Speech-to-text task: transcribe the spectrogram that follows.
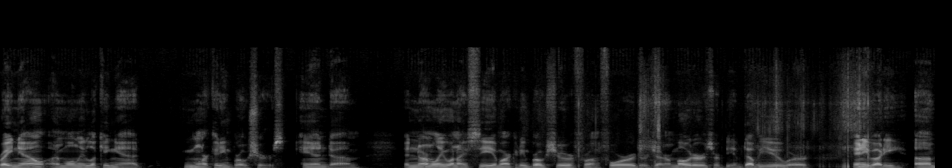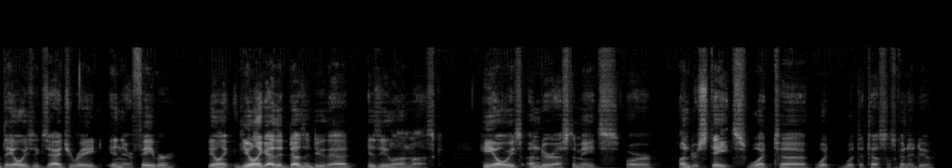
right now I'm only looking at marketing brochures. And, um, and normally when I see a marketing brochure from Ford or General Motors or BMW or anybody, um, they always exaggerate in their favor. The only, the only guy that doesn't do that is Elon Musk. He always underestimates or understates what, uh, what, what the Tesla's going to do.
